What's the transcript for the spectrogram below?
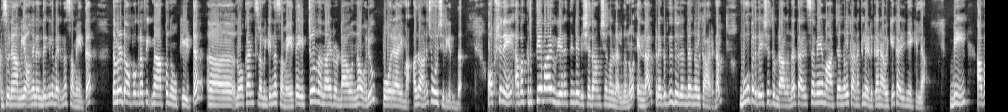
സുനാമിയോ അങ്ങനെ എന്തെങ്കിലും വരുന്ന സമയത്ത് നമ്മൾ ടോപ്പോഗ്രാഫിക് മാപ്പ് നോക്കിയിട്ട് നോക്കാൻ ശ്രമിക്കുന്ന സമയത്ത് ഏറ്റവും നന്നായിട്ടുണ്ടാവുന്ന ഒരു പോരായ്മ അതാണ് ചോദിച്ചിരിക്കുന്നത്. ഓപ്ഷൻ എ അവ കൃത്യമായ ഉയരത്തിന്റെ വിശദാംശങ്ങൾ നൽകുന്നു. എന്നാൽ പ്രകൃതി ദുരന്തങ്ങൾ കാരണം ഭൂപ്രദേശത്തുണ്ടാകുന്ന തത്സമയ മാറ്റങ്ങൾ കണക്കിലെടുക്കാൻ അവയ്ക്ക് കഴിഞ്ഞേക്കില്ല. ബി അവ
